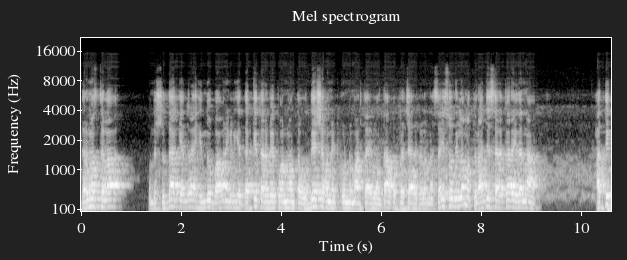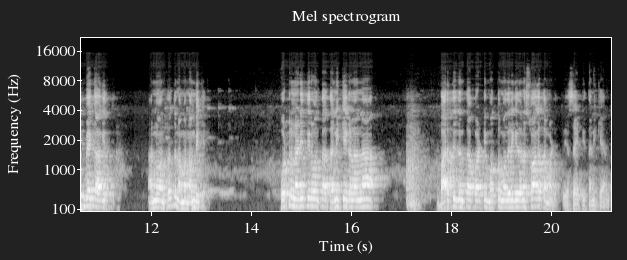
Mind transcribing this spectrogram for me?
ಧರ್ಮಸ್ಥಳ, ಒಂದು ಶ್ರದ್ಧಾ ಕೇಂದ್ರ, ಹಿಂದೂ ಭಾವನೆಗಳಿಗೆ ಧಕ್ಕೆ ತರಬೇಕು ಅನ್ನುವಂಥ ಉದ್ದೇಶವನ್ನು ಇಟ್ಕೊಂಡು ಮಾಡ್ತಾ ಇರುವಂಥ ಅಪಪ್ರಚಾರಗಳನ್ನು ಸಹಿಸೋದಿಲ್ಲ ಮತ್ತು ರಾಜ್ಯ ಸರ್ಕಾರ ಇದನ್ನು ಹತ್ತಿಕ್ಕಬೇಕಾಗಿತ್ತು ಅನ್ನುವಂಥದ್ದು ನಮ್ಮ ನಂಬಿಕೆ. ಒಟ್ಟು ನಡೀತಿರುವಂಥ ತನಿಖೆಗಳನ್ನು ಭಾರತೀಯ ಜನತಾ ಪಾರ್ಟಿ ಮೊತ್ತ ಮೊದಲಿಗೆ ಇದನ್ನು ಸ್ವಾಗತ ಮಾಡಿತ್ತು, ಎಸ್ ಐ ಟಿ ತನಿಖೆಯನ್ನು.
